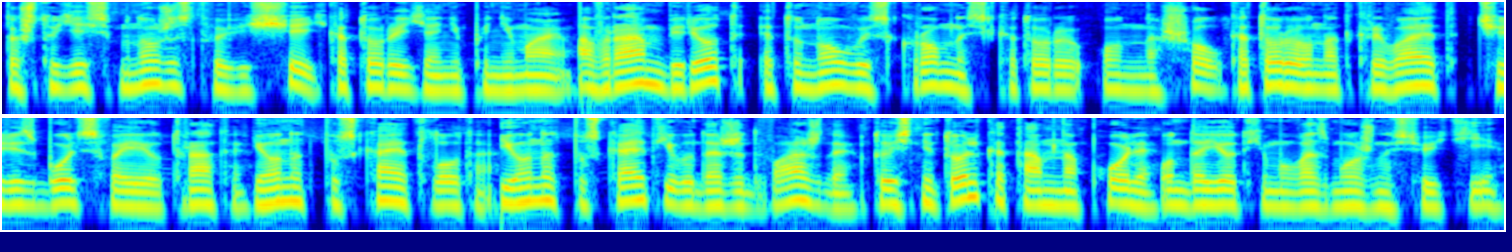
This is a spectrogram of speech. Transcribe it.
то, что есть множество вещей, которые я не понимаю. Авраам берет эту новую скромность, которую он нашел, которую он открывает через боль своей утраты, и он отпускает Лота, и он отпускает его даже дважды. То есть не только там на поле он дает ему возможность уйти,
